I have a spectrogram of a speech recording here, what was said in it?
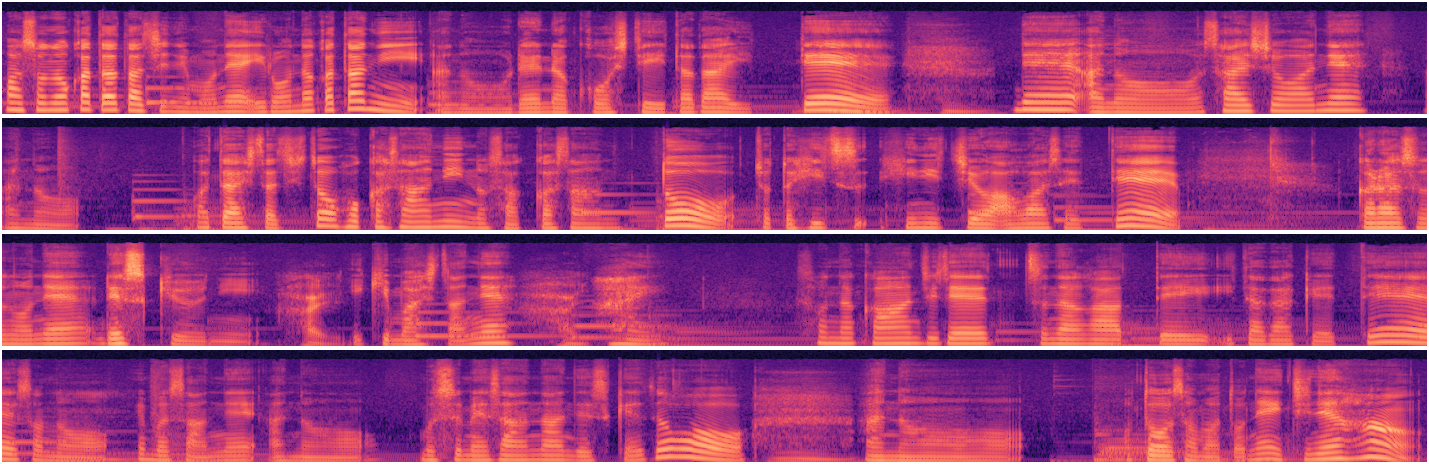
まあ、その方たちにもねいろんな方にあの連絡をしていただいて、であの最初はねあの私たちと他3人の作家さんとちょっと日にちを合わせてガラスのねレスキューにはい。行きましたね。はい。はいそんな感じでつながっていただけてその、うん。M さんねあの娘さんなんですけどうん。あのお父様とね1年半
